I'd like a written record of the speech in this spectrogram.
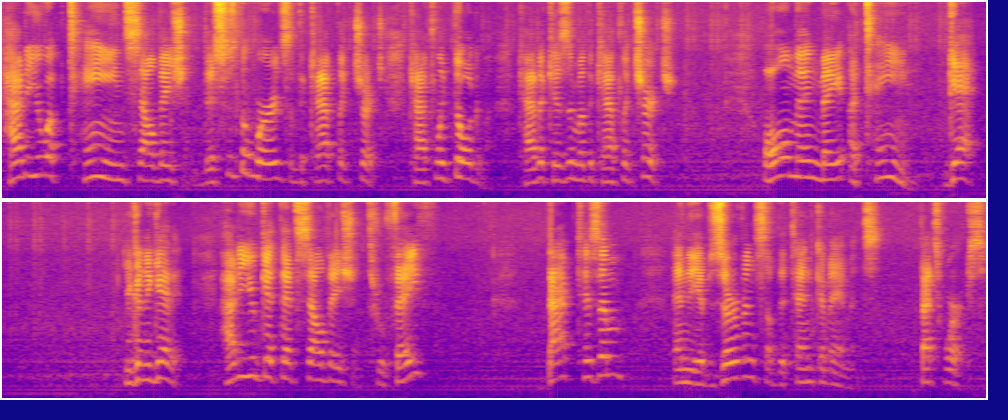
How do you obtain salvation? This is the words of the Catholic Church, Catholic dogma, Catechism of the Catholic Church. All men may attain, get. You're going to get it. How do you get that salvation? Through faith, baptism, and the observance of the Ten Commandments. That's works.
